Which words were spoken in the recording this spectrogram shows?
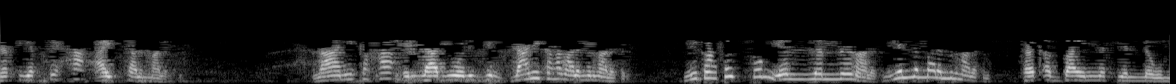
نفي الصحة አይቻልም ማለት ነው። لا نكاح إلا بولي لا نكاح ማለት ምን ማለት ነው? ኒካህ ፍጹም የለም ማለት ነው። የለም ማለት ምን ማለት ነው? ተቀባይነት የለውም።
